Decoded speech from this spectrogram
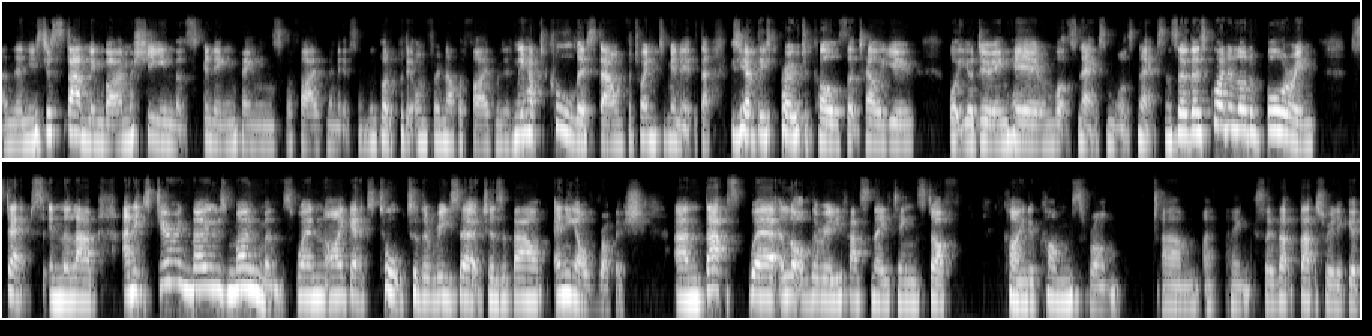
and then he's just standing by a machine that's spinning things for five minutes and we've got to put it on for another five minutes. And we have to cool this down for 20 minutes because you have these protocols that tell you what you're doing here and what's next and what's next. And so there's quite a lot of boring steps in the lab. And it's during those moments when i get to talk to the researchers about any old rubbish. And that's where a lot of the really fascinating stuff kind of comes from um, i think. So that that's really good.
